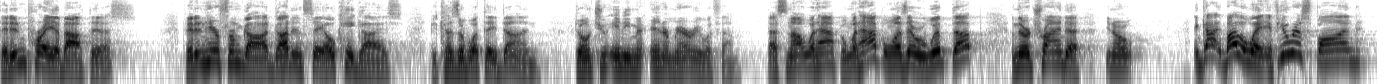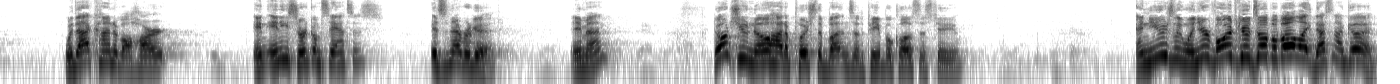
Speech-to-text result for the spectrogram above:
They didn't pray about this. They didn't hear from God. God didn't say, okay, guys, because of what they've done, don't you intermarry with them. That's not what happened. What happened was they were whipped up and they were trying to, you know. And God, by the way, if you respond with that kind of a heart in any circumstances, it's never good. Amen? Don't you know how to push the buttons of the people closest to you? And usually when your voice gets up about like, that's not good.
